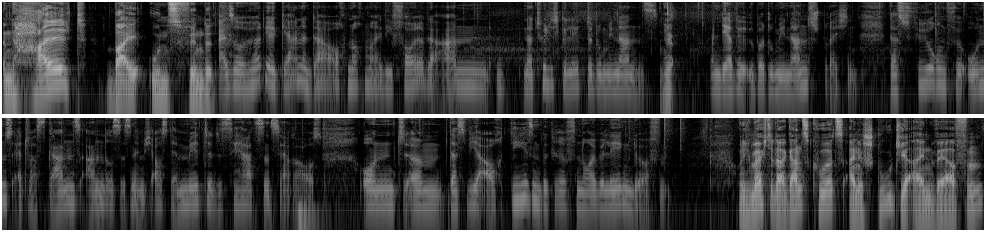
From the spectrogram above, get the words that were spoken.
einen Halt bei uns findet. Also hör dir gerne da auch nochmal die Folge an, natürlich gelebte Dominanz. Ja. in der wir über Dominanz sprechen, dass Führung für uns etwas ganz anderes ist, nämlich aus der Mitte des Herzens heraus. Und ähm, dass wir auch diesen Begriff neu belegen dürfen. Und ich möchte da ganz kurz eine Studie einwerfen,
